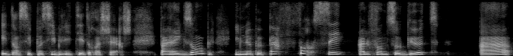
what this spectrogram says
et dans ses possibilités de recherche. Par exemple, il ne peut pas forcer Alfonso Goethe à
